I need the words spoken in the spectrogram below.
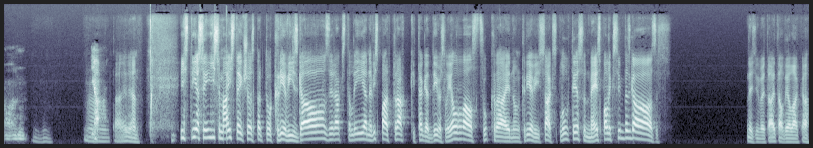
un, mm -hmm. Jā. Tā ir. Jā. Īs, īsumā izteikšos par to Krievijas gāzi, raksta Liena. Vispār traki. Tagad divas lielvalstis, Ukraina un Krievija, sāks plūkties, un mēs paliksim bez gāzes. Nezinu, vai tā ir tā lielākā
